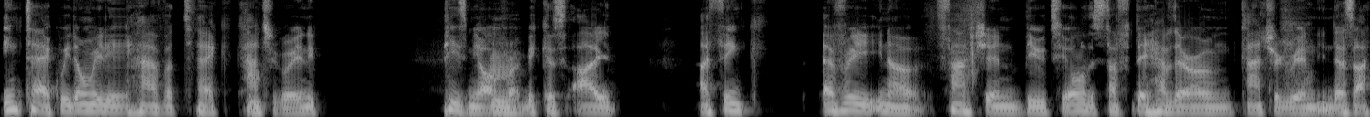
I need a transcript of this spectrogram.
In tech, we don't really have a tech category, and it pisses me off, mm. right? Because I I think every you know fashion, beauty, all this stuff, they have their own category, and, and there's a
